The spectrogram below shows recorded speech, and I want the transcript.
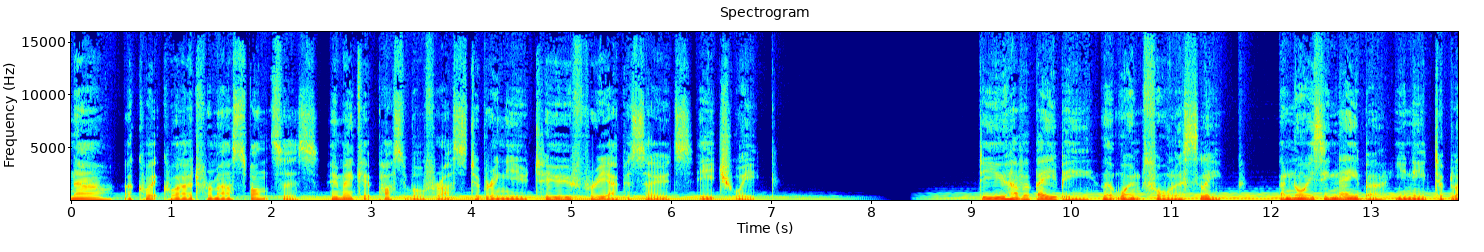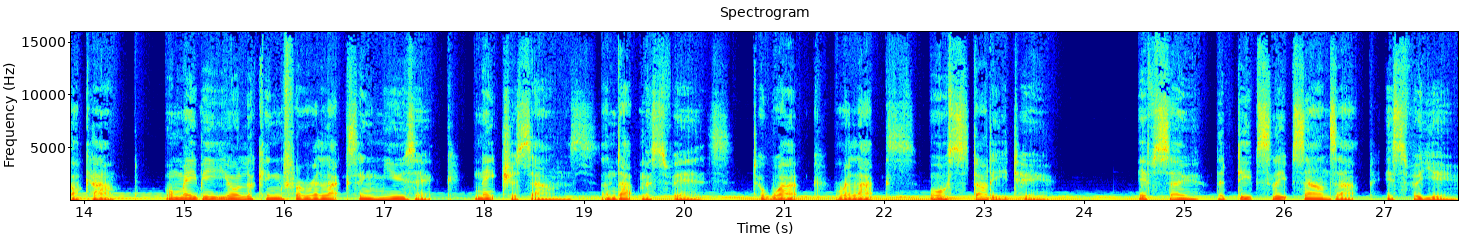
Now, a quick word from our sponsors who make it possible for us to bring you two free episodes each week. Do you have a baby that won't fall asleep? A noisy neighbour you need to block out? Or maybe you're looking for relaxing music, nature sounds, and atmospheres to work, relax, or study to? If so, the Deep Sleep Sounds app is for you.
